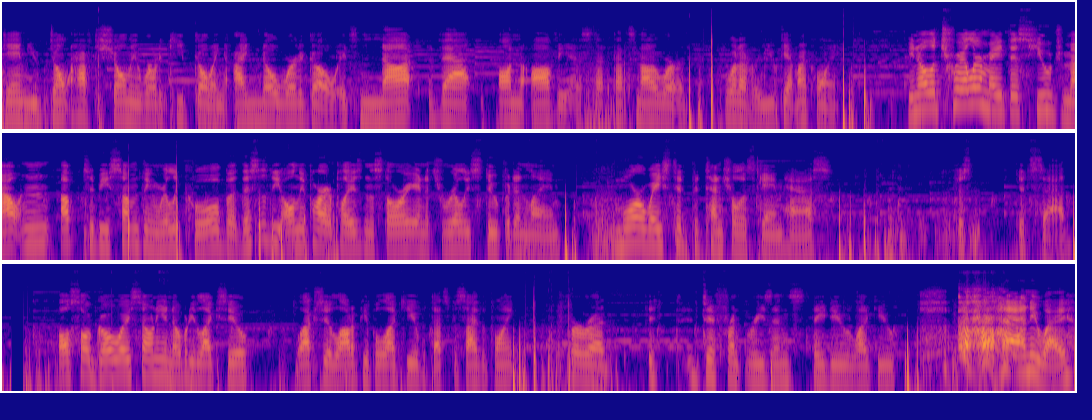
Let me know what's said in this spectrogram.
Game, you don't have to show me where to keep going. I know where to go. It's not that unobvious. That That's not a word. Whatever, you get my point. You know, the trailer made this huge mountain up to be something really cool, but this is the only part it plays in the story, and it's really stupid and lame. More wasted potential this game has. Just, it's sad. Also, go away, Sonia, and nobody likes you. Well, actually, a lot of people like you, but that's beside the point. For, uh, different reasons they do like you. anyway,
